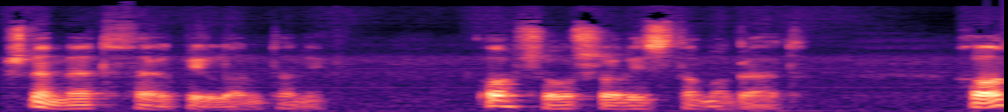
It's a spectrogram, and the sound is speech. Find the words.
s nem mert felpillantani. A sorsra vissza magát. Ha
